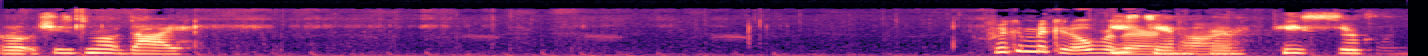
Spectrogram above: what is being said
oh, she's gonna die. If we can make it over He's there in camping time. her. He's circling. her.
